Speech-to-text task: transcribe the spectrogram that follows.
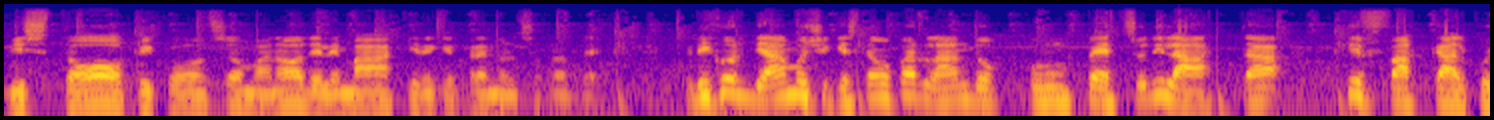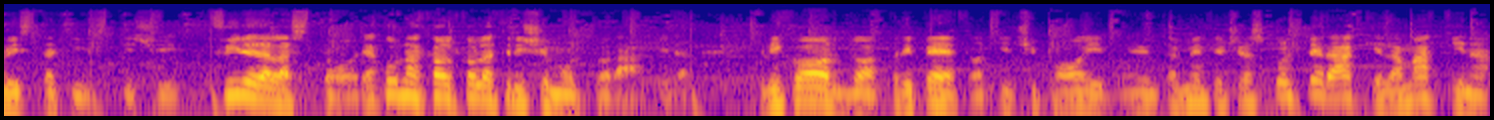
distopico insomma no? delle macchine che prendono il sopravvento ricordiamoci che stiamo parlando con un pezzo di latta che fa calcoli statistici fine della storia con una calcolatrice molto rapida ricordo ripeto a chi ci poi eventualmente ci ascolterà che la macchina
